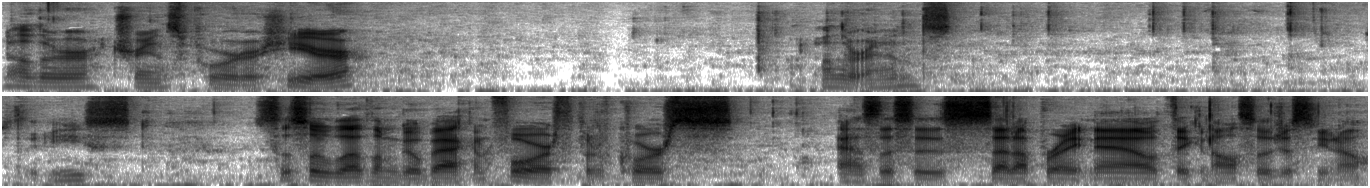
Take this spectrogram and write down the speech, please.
another transporter here. Other ends. To the east. So this will let them go back and forth, but of course, as this is set up right now, they can also just, you know,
